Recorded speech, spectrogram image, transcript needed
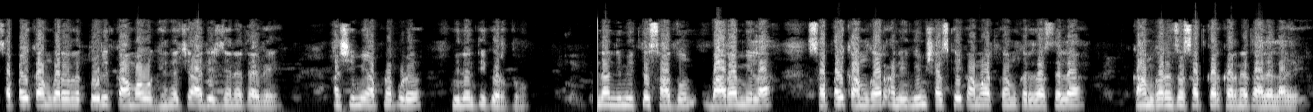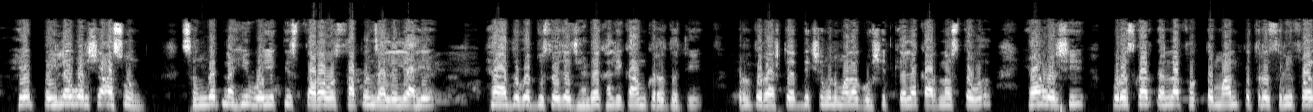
सफाई कामगारांना त्वरित कामावर घेण्याचे आदेश देण्यात यावे अशी मी आपल्यापुढे विनंती करतो. निमित्त साधून बारा मेला सफाई कामगार आणि निमशासकीय कामात काम करत असलेल्या कामगारांचा सत्कार करण्यात आलेला आहे. हे पहिलं वर्ष असून संघटना ही वैयक्तिक स्तरावर स्थापन झालेली आहे. ह्या अगोदर दुसऱ्याच्या झेंड्याखाली काम करत होती. परंतु राष्ट्रीय अध्यक्ष म्हणून मला घोषित केल्या कारणास्तव ह्या वर्षी पुरस्कार त्यांना फक्त मानपत्र श्रीफळ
